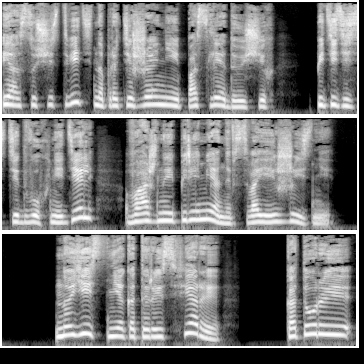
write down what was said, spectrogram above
и осуществить на протяжении последующих 52 недель важные перемены в своей жизни. Но есть некоторые сферы, которые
